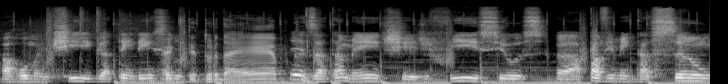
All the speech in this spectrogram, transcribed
a Roma antiga, a tendência a arquitetura do... da época. Exatamente, edifícios, a pavimentação,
